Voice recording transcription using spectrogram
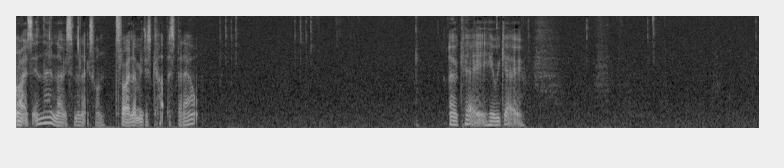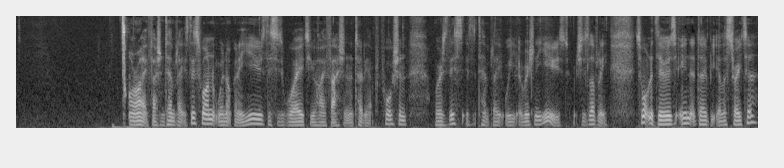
Right, is it in there? No, it's in the next one. Sorry, let me just cut this bit out. Okay, here we go. Alright, fashion templates. This one we're not going to use. This is way too high fashion and totally out of proportion, whereas this is the template we originally used, which is lovely. So what I'm going to do is, in Adobe Illustrator,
